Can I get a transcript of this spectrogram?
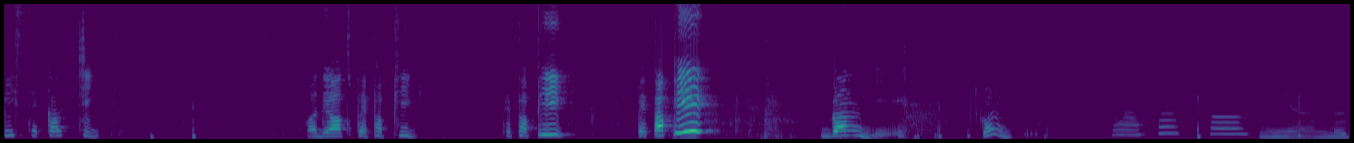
Bir sekoçi. Hadi at Peppa Pig. Peppa Pig. Peppa Pig. Gongi. Gong. Meu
